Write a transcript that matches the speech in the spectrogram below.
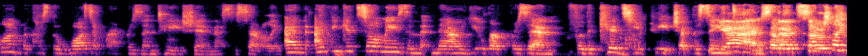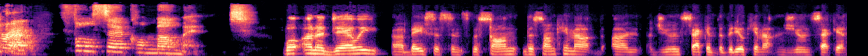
long because there wasn't representation necessarily. And I think it's so amazing that now you represent for the kids you teach at the same time. Yes, So that's it's such so like true. a full circle moment. Well, on a daily uh, basis, since the song the song came out on June second, the video came out on June second.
